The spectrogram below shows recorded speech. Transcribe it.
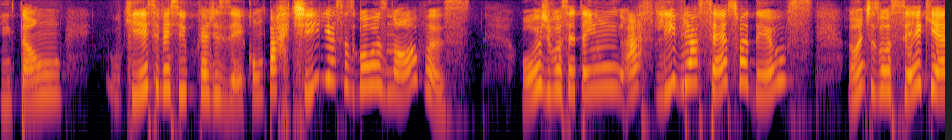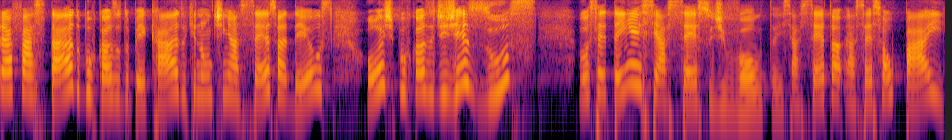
Então, o que esse versículo quer dizer? Compartilhe essas boas novas. Hoje você tem um livre acesso a Deus. Antes você que era afastado por causa do pecado, que não tinha acesso a Deus, hoje por causa de Jesus, você tem esse acesso de volta, esse acesso ao Pai.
